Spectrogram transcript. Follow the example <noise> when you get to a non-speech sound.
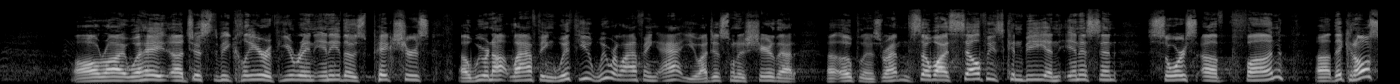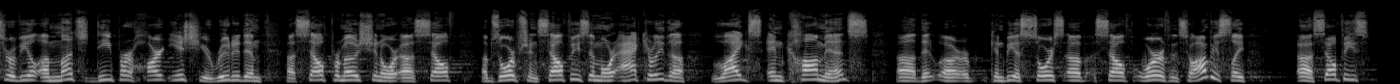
All right. Well, hey, uh, just to be clear, if you were in any of those pictures, uh, we were not laughing with you. We were laughing at you. I just want to share that uh, openness, right? And so, while selfies can be an innocent source of fun, uh, they can also reveal a much deeper heart issue rooted in uh, self promotion or uh, self absorption. Selfies, and more accurately, the likes and comments that are, can be a source of self worth. And so, obviously, selfies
